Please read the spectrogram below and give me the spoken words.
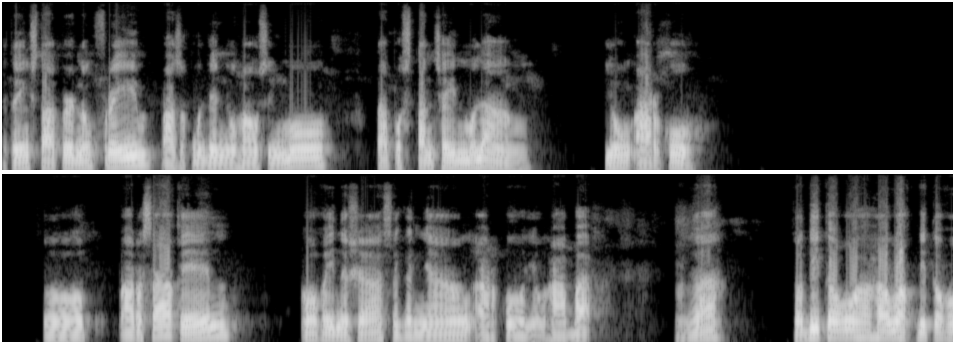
ito yung stopper ng frame. Pasok mo dyan yung housing mo. Tapos, tansyahin mo lang yung arko. So, para sa akin, okay na siya sa ganyang arko, yung haba. Diba? So, dito ako hahawak, dito ako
